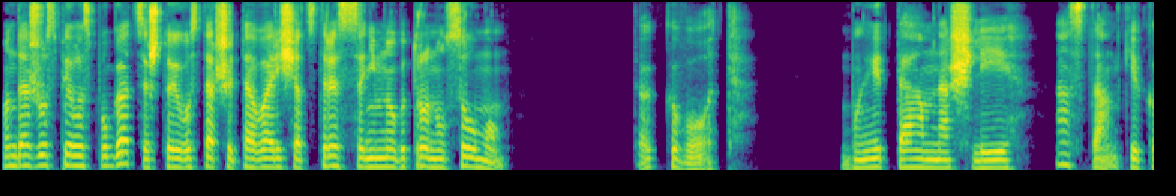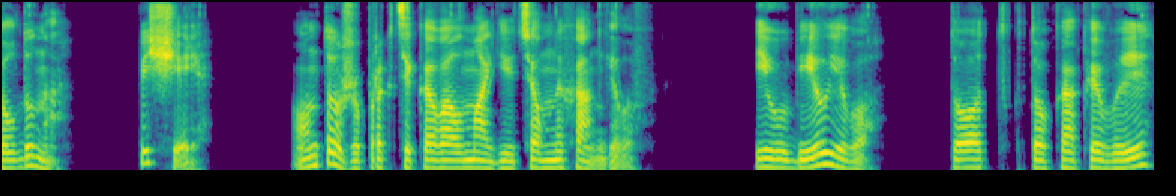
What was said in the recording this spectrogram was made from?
Он даже успел испугаться, что его старший товарищ от стресса немного тронулся умом. Так вот, мы там нашли останки колдуна в пещере. Он тоже практиковал магию темных ангелов. И убил его тот, кто, как и вы,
